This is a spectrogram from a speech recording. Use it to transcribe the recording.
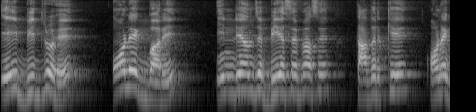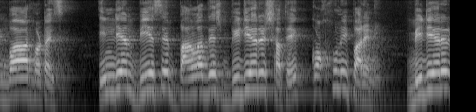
এই বিদ্রোহে অনেকবারই ইন্ডিয়ান যে বিএসএফ আছে, তাদেরকে অনেকবার হটাইছে। ইন্ডিয়ান বিএসএফ বাংলাদেশ বিডিআরের সাথে কখনোই পারেনি। বিডিআরের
